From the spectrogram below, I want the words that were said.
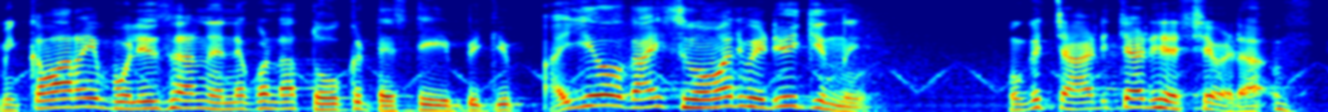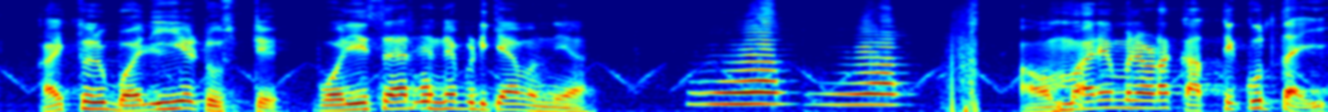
മിക്കവാറും ഈ പോലീസുകാരൻ എന്നെ കൊണ്ട് ആ തോക്ക് ടെസ്റ്റ് ചെയ്യിപ്പിക്കും. അയ്യോ കായ് സുമാർ വെടിവെക്കുന്നു. നമുക്ക് ചാടി ചാടി രക്ഷപ്പെടാം. കായ്ക്ക് ഒരു വലിയ ട്വിസ്റ്റ് പോലീസുകാരൻ എന്നെ പിടിക്കാൻ വന്നിയാ. അവന്മാരെ മുന്നേ അവിടെ കത്തിക്കുത്തായി.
